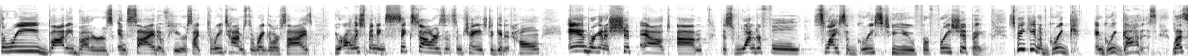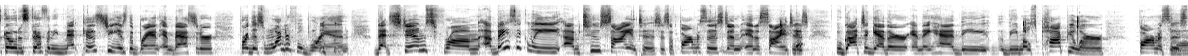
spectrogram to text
three body butters inside of here. It's like three times the regular size. You're only spending $6 and some change to get it home. And we're gonna ship out um, this wonderful slice of Greece to you for free shipping. Speaking of Greek and Greek goddess, let's go to Stephanie Metkas. She is the brand ambassador for this wonderful brand that stems from uh, basically um, two scientists. It's a pharmacist and, and a scientist who got together and they had the, the most popular pharmacists.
